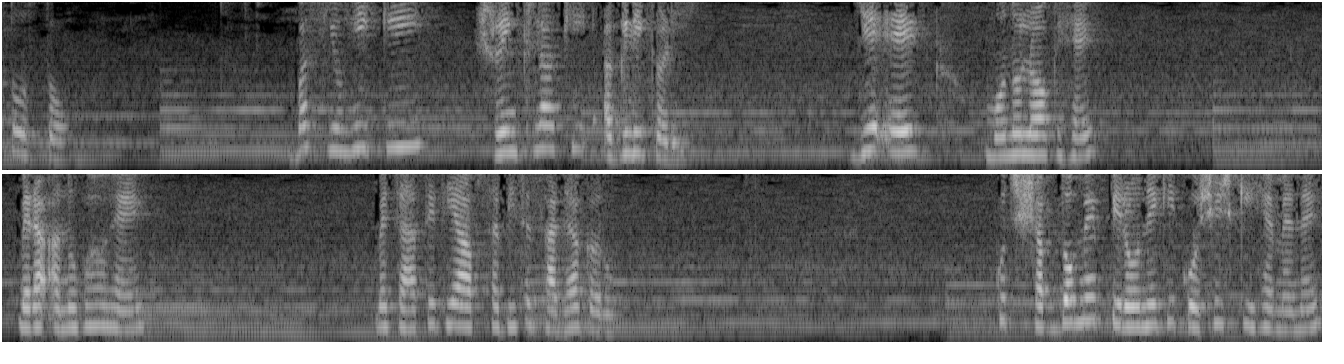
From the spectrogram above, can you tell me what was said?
दोस्तों, बस यूँ ही की श्रृंखला की अगली कड़ी। ये एक मोनोलॉग है। मेरा अनुभव है। मैं चाहती थी आप सभी से साझा करूँ। कुछ शब्दों में पिरोने की कोशिश की है मैंने।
